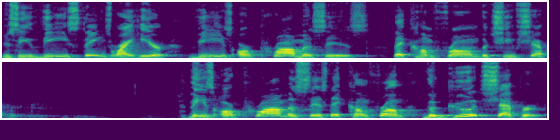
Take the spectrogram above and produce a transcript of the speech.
You see, these things right here, these are promises that come from the chief shepherd. These are promises that come from the good shepherd,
